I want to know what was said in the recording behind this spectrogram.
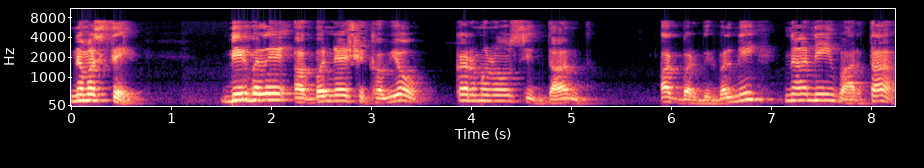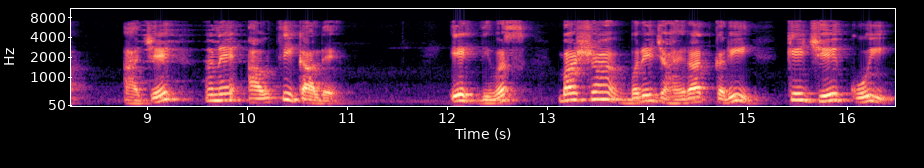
નમસ્તે. બિરબલે અકબરને શીખવ્યો કર્મનો સિદ્ધાંત. અકબર બિરબલની નાની વાર્તા આજે અને આવતીકાલે. એક દિવસ બાદશાહ અકબરે જાહેરાત કરી કે જે કોઈ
